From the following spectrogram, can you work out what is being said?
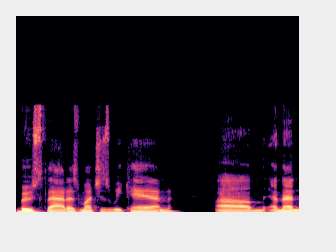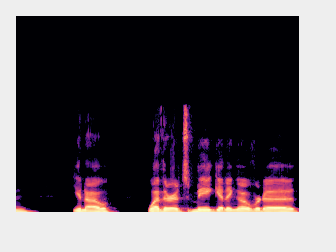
boost that as much as we can. Um, and then you know whether it's me getting over to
